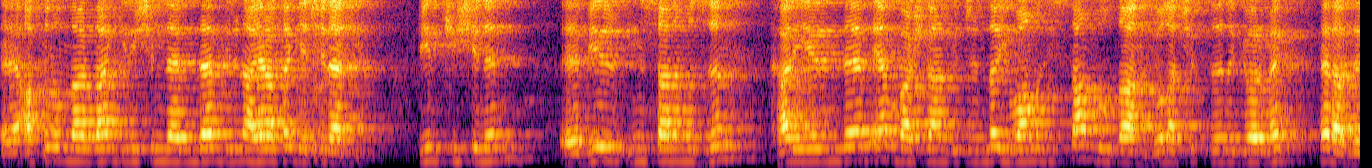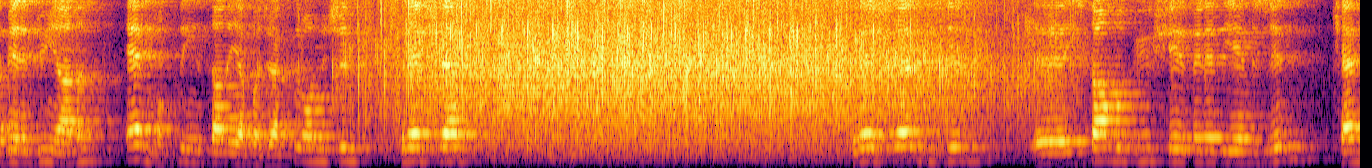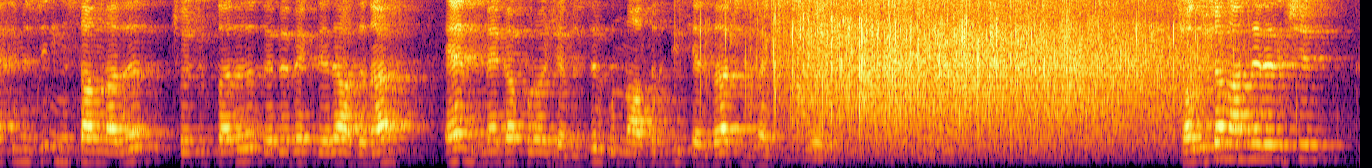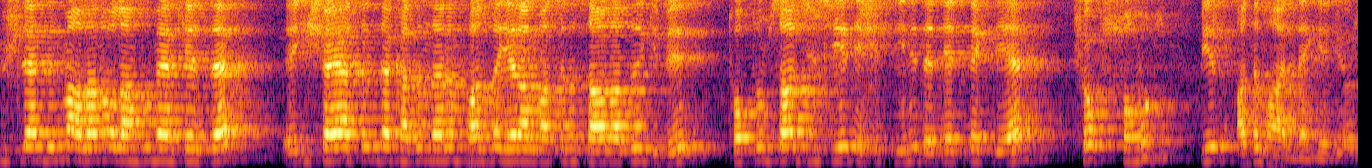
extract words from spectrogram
e, atılımlardan, girişimlerinden birini hayata geçiren bir kişinin, e, bir insanımızın kariyerinde en başlangıcında yuvamız İstanbul'dan yola çıktığını görmek herhalde beni dünyanın en mutlu insanı yapacaktır. Onun için kreşler, kreşler bizim e, İstanbul Büyükşehir Belediye'mizin, kentimizin insanları, çocukları ve bebekleri adına en mega projemizdir. Bunun altını bir kez daha çizmek istiyorum. Çalışan anneler için güçlendirme alanı olan bu merkezler e, iş hayatında kadınların fazla yer almasını sağladığı gibi toplumsal cinsiyet eşitliğini de destekleyen çok somut bir adım haline geliyor.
